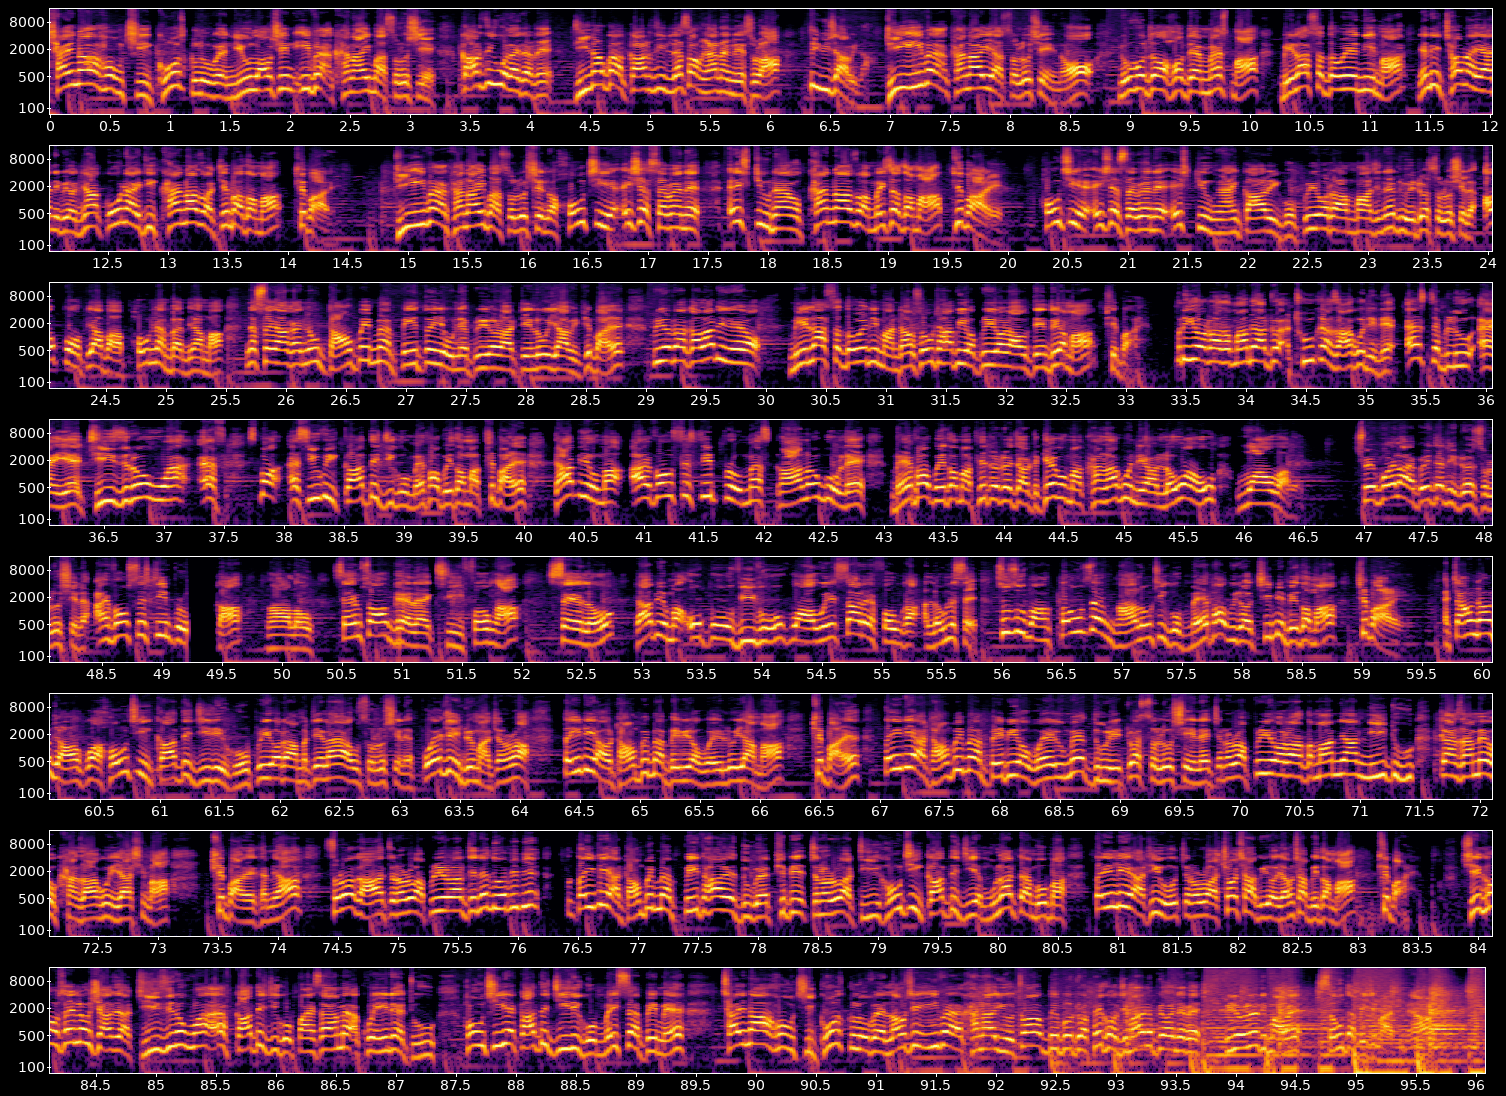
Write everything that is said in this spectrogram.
China Hongqi Ghost Global New Launching Event အခမ်းအနားကြီးမှာဆိုလို့ရှိရင်ကားတစ်စီးဝယ်လိုက်တာနဲ့ဒီနောက်ကကားတစ်စီးလက်ဆောင်ရနိုင်တယ်ဆိုတာသိပြီးကြပြီလားဒီ event အခမ်းအနားကြီးอ่ะဆိုလို့ရှိရင်တော့ Novotel Hotel Max မှာမေလ23ရက်နေ့မှာညနေ6နာရီကနေပြီးတော့ည9နာရီထိခမ်းနားစွာကျင်းပသွားမှာဖြစ်ပါတယ်ဒီ event အခမ်းအနားကြီးမှာဆိုလို့ရှိရင်တော့ Hongqi ရဲ့ HS7 နဲ့ HQ9 ကိုခမ်းနားစွာမိတ်ဆက်သွားမှာဖြစ်ပါတယ် ဟုံးချီရဲ့ HS7 နဲ့ HQ9 ကားတွေကို pre-order margin နဲ့တွေအတွက်ဆိုလို့ရှိရင်လည်းအောက်ပေါ်ပြပါဖုန်းနံပါတ်များမှာ20ရာခိုင်နှုန်း down payment ပေးသွင်းရုံနဲ့ pre-order တင်လို့ရပြီဖြစ်ပါတယ် pre-order ကာလတွေနဲ့တော့မေလ23ရက်နေ့မှာနောက်ဆုံးထားပြီးတော့ pre-order ကိုတင်သွင်းရမှာဖြစ်ပါတယ် pre-order သမားများအတွက်အထူးခံစား권တွေနဲ့ SWN ရဲ့ G01F Sport SUV ကားတစ်ကြီးကိုမဲဖောက်ပေးသွားမှာဖြစ်ပါတယ်။ဒါ့အပြင်မှာ iPhone 60 Pro Max ငါးလုံးကိုလည်းမဲဖောက်ပေးသွားမှာဖြစ်တဲ့အတွက်ကြောင့်တကယ်ကိုမှခံစား권တွေကလုံးဝကို wow ပါပဲ။ရွှေပွဲလာပြည်သက်တွေအတွက်ဆိုလို့ရှိရင်လည်း iPhone 16 Pro က9လုံး Samsung Galaxy ဖုန်းက10လုံးဒါ့အပြင်မှာ Oppo Vivo Huawei စတဲ့ဖုန်းကအလုံး20စုစုပေါင်း35လုံးထိကိုမဲဖောက်ပြီးတော့ချီးမြှင့်ပေးသွားမှာဖြစ်ပါတယ် အကြောင်းကြောင့်ကြောင့်ကွာဟုံးချီကားတစ်ကြီးတွေကို pre-order မတင်လိုက်ရဘူးဆိုလို့ရှိရင်လည်းပွဲချိန်တွင်းမှာကျွန်တော်တို့ကတိတ်တရာကို down payment ပေးပြီးတော့ဝယ်ယူလို့ရမှာဖြစ်ပါတယ်တိတ်တရာ down payment ပေးပြီးတော့ဝယ်ယူမဲ့သူတွေအတွက်ဆိုလို့ရှိရင်လည်းကျွန်တော်တို့က pre-order သမားများနီးတူကန်ဆယ်မဲ့ကိုခံစား권ရရှိမှာဖြစ်ပါတယ်ခင်ဗျာဆိုတော့ကကျွန်တော်တို့က pre-order တင်တဲ့သူပဲဖြစ်ဖြစ်တိတ်တရာ down payment ပေးထားတဲ့သူပဲဖြစ်ဖြစ်ကျွန်တော်တို့ကဒီဟုံးချီကားတစ်ကြီးရဲ့မူလတန်ဖိုးမှာတိတ်လေးရာအထိကိုကျွန်တော်တို့က short ချပြီးတော့ရောင်းချပေးသွားမှာဖြစ်ပါတယ် ရေကုန်စိတ်လို့ရှာစရာ G01F ကားတစ်ကြီးကိုပိုင်ဆိုင်ရမယ့်အခွင့်အရေးနဲ့အတူဟုံချီရဲ့ကားတစ်ကြီးတွေကိုမိတ်ဆက်ပေးမယ် China ဟုံချီ Ghost Global Launching Event အခမ်းအနားကြီးကိုကြွားပေးဖို့အတွက်ဖိတ်ခေါ်ချင်ပါတယ်လို့ပြောရနေပဲဗီဒီယိုလေးဒီမှာပဲဆုံးသက်ပေးချင်ပါတယ်ခင်ဗျာ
